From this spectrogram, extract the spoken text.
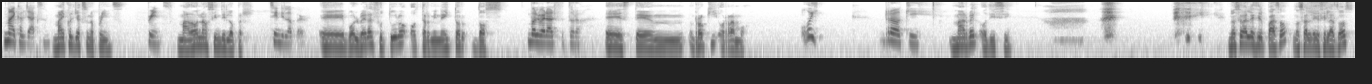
Michael Jackson. Michael Jackson o Prince. Prince. Madonna o Cindy Lauper. Cindy Lauper. Eh, Volver al futuro o Terminator 2. Volver al futuro. Este, mm, Rocky o Rambo. Uy, Rocky. Marvel o DC. No se vale decir paso, no se vale decir las dos,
